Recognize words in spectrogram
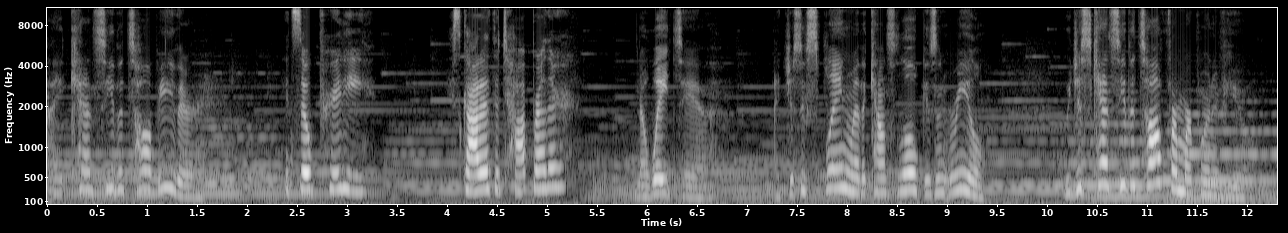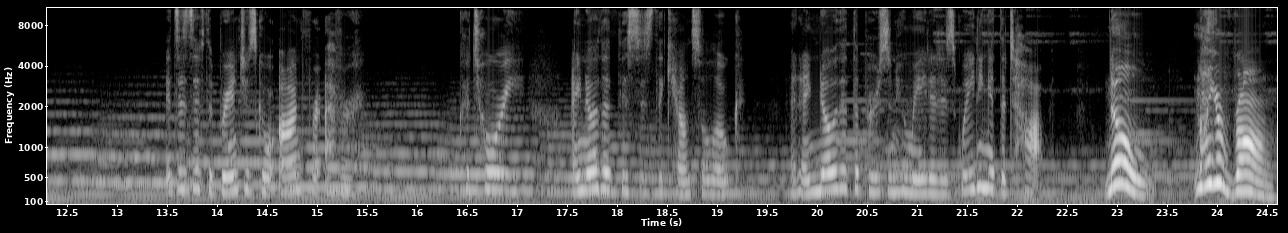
I can't see the top either. It's so pretty. Is it at the top, brother? Now wait, Taya. I just explained why the Council Oak isn't real. We just can't see the top from our point of view. It's as if the branches go on forever. Katori, I know that this is the Council Oak, and I know that the person who made it is waiting at the top. No, no, you're wrong.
